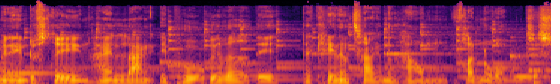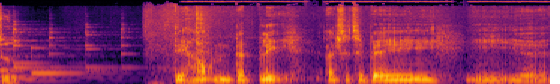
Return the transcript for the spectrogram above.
Men industrien har en lang epoke været det, der kendetegnede havnen fra nord til syd. Det havnen, der blev, altså tilbage i, i øh,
